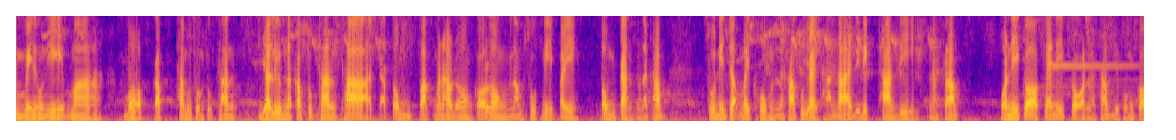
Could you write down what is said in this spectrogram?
ำเมนูนี้มา บอกกับท่านผู้ชมทุกท่าน อย่าลืมนะครับทุกท่านถ้าจะต้มฟักมะนาวดองก็ลองนำสูตรนี้ไปต้มกันนะครับ สูตรนี้จะไม่ขมนะครับ ผู้ใหญ่ทานได้เด็กๆทานดีนะครับ วันนี้ก็แค่นี้ก่อนนะครับ เดี๋ยวผมก็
